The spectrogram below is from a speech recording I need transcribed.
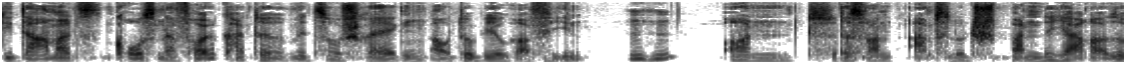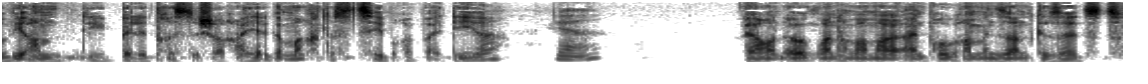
die damals großen Erfolg hatte mit so schrägen Autobiografien. Mhm. Und das waren absolut spannende Jahre. Also wir haben die belletristische Reihe gemacht, das Zebra bei Dia. Ja. Ja, und irgendwann haben wir mal ein Programm in Sand gesetzt.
